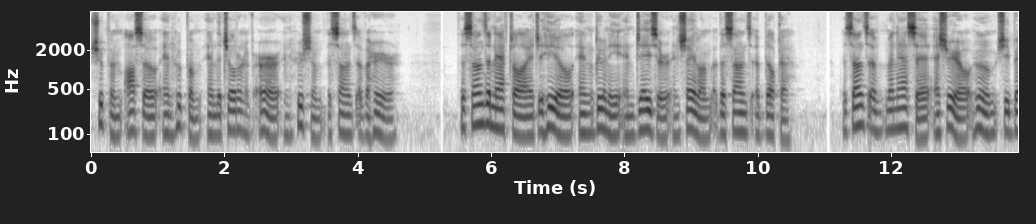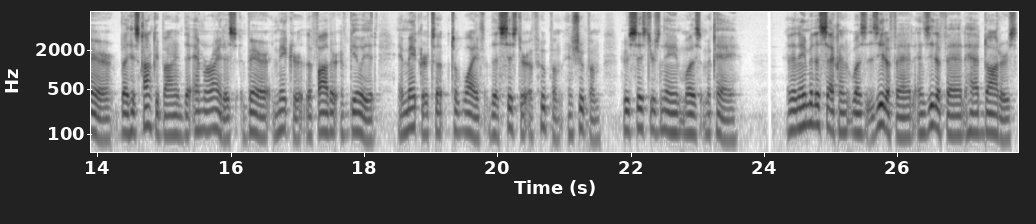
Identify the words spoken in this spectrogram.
Shuppim also, and Huppim, and the children of Ur, and Hushim, the sons of Aher. The sons of Naphtali, Jehiel, and Guni, and Jazer, and Shalem, the sons of Bilhah. The sons of Manasseh, Ashriel, whom she bare, but his concubine the Aramitess bare Machir the father of Gilead, and Machir took to wife the sister of Huppim and Shuppim, whose sister's name was Maachah. And the name of the second was Zelophehad, and Zelophehad had daughters,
